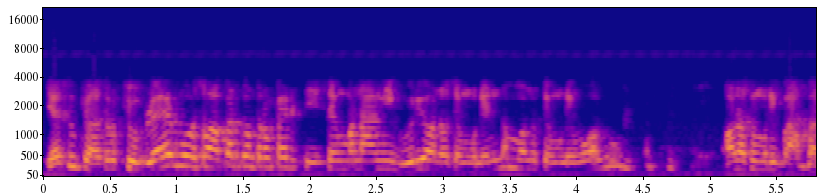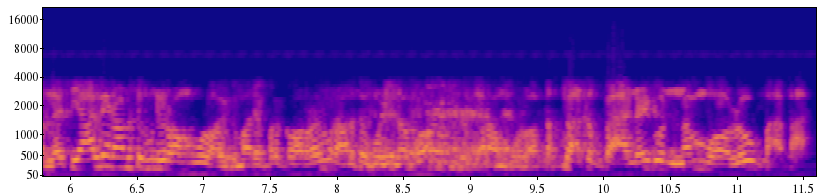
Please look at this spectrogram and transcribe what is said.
Ya sudah terus jumlahnya mau sahabat kontroversi, yang menangi guri ono sing muni 6, ono sing muni 8. Ono sing muni 4. Lah si alir ono sing muni 20, itu mari perkara ono sing muni napa? 20. Tebak-tebakane iku 6, 8, 4.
